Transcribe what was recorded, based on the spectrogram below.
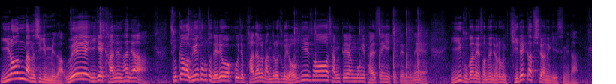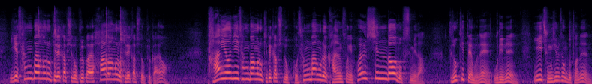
이런 방식입니다. 왜 이게 가능하냐? 주가가 위에서부터 내려왔고 이제 바닥을 만들어주고 여기서 장대 양봉이 발생했기 때문에 이 구간에서는 여러분 기대값이라는 게 있습니다. 이게 상방으로 기대값이 높을까요? 하방으로 기대값이 높을까요? 당연히 상방으로 기대값이 높고 상방으로의 가능성이 훨씬 더 높습니다. 그렇기 때문에 우리는 이 중심선부터는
